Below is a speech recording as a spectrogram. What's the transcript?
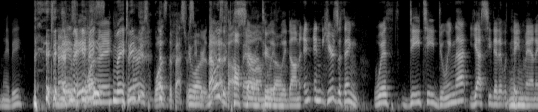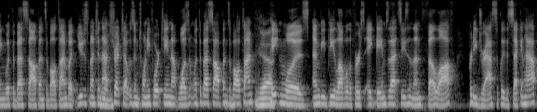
Maybe. Demaryius, Maybe. was, Maybe. Maybe. Demaryius was the best He was. receiver in the NFL. That was a tough So era too, though. unbelievably dominant. And, and here's the thing. With DT doing that, yes, he did it with Mm-hmm. Peyton Manning with the best offense of all time. But you just mentioned that stretch. That was in 2014. That wasn't with the best offense of all time. Yeah. Peyton was MVP level the first eight games of that season, then fell off pretty drastically the second half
